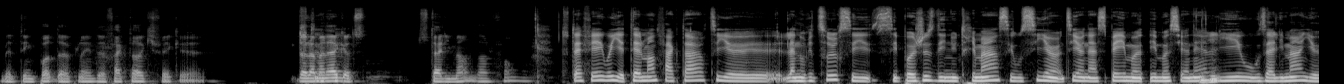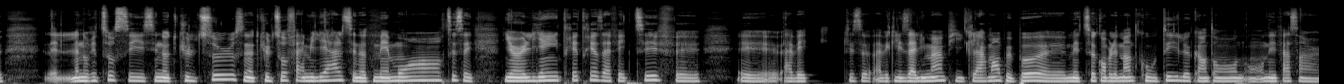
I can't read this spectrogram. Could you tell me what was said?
melting pot de plein de facteurs qui fait que. De la manière que tu tu t'alimentes, dans le fond? Tout à fait, oui, il y a tellement de facteurs. Tu sais, euh, la nourriture, c'est c'est pas juste des nutriments, c'est aussi un, tu sais, un aspect émo- émotionnel Mhm. lié aux aliments. Il y a, la nourriture, c'est c'est notre culture, c'est notre culture familiale, c'est notre mémoire. Tu sais, c'est- il y a un lien très très affectif euh, euh, avec c'est ça, avec les aliments. Puis clairement, on peut pas euh, mettre ça complètement de côté là quand on, on est face à un,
